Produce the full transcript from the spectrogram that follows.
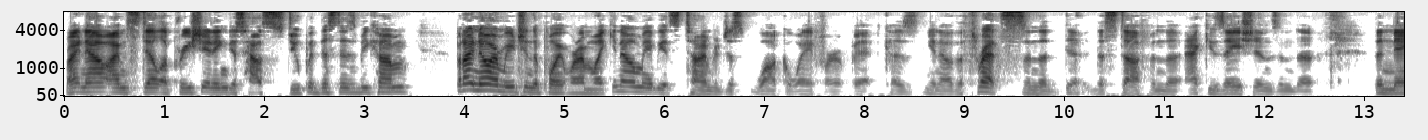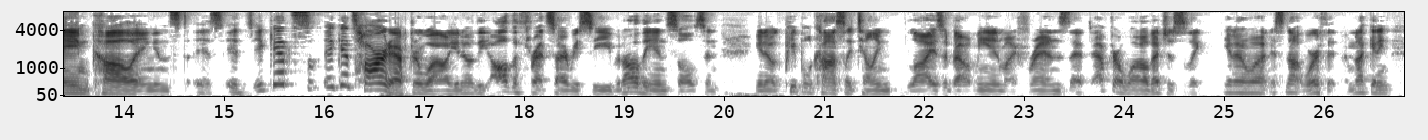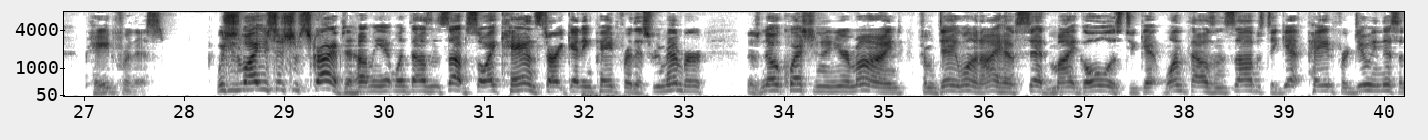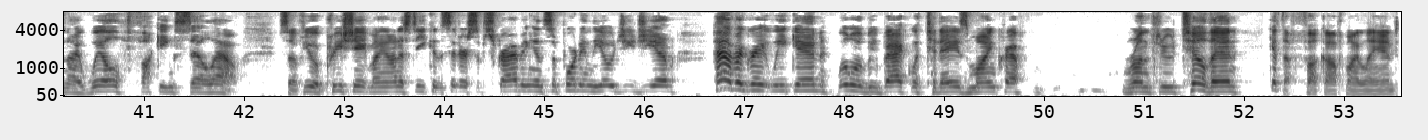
Right now I'm still appreciating just how stupid this has become, but I know I'm reaching the point where I'm like, you know, maybe it's time to just walk away for a bit cuz you know, the threats and the the stuff and the accusations and the the name calling and st- it's, it it gets it gets hard after a while. You know, the all the threats I receive and all the insults and you know people constantly telling lies about me and my friends. That after a while, that just like you know what, it's not worth it. I'm not getting paid for this. Which is why you should subscribe to help me hit 1,000 subs so I can start getting paid for this. Remember, there's no question in your mind from day one. I have said my goal is to get 1,000 subs to get paid for doing this, and I will fucking sell out. So if you appreciate my honesty, consider subscribing and supporting the OGGM. Have a great weekend. We will be back with today's Minecraft run through. Till then, get the fuck off my land.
